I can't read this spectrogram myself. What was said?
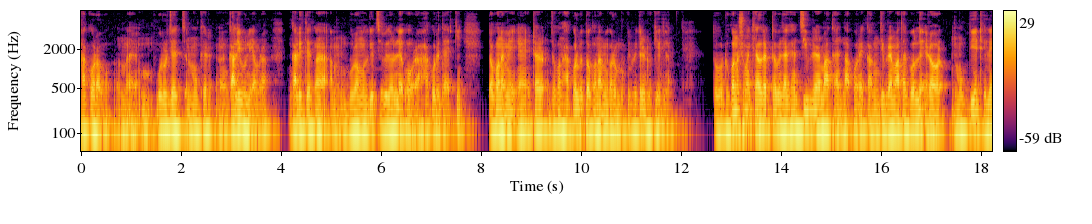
হা করাবো। গরুর যে মুখের গালি বলি আমরা, গালিতে বুড়ো আঙুল দিয়ে চেপে ধরলে ওরা হা করে দেয় আর কি। তখন আমি এটার যখন হা করবে তখন আমি ওর বুকের ভিতরে ঢুকিয়ে দিলাম। তো ঢুকানোর সময় খেয়াল রাখতে হবে যাতে জিবরার মাথায় না পড়ে। কারণ জিবরার মাথায় পড়লে এরা মুখ দিয়ে ঠেলে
